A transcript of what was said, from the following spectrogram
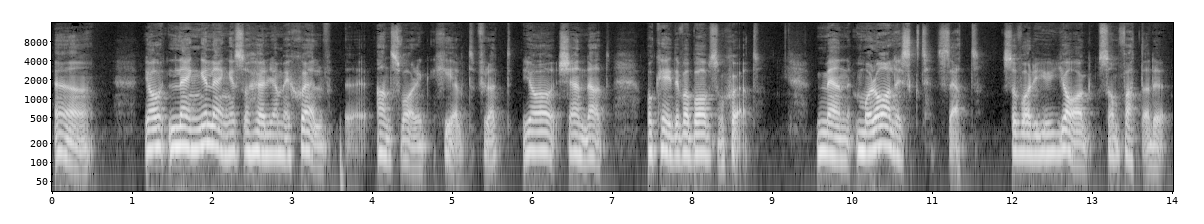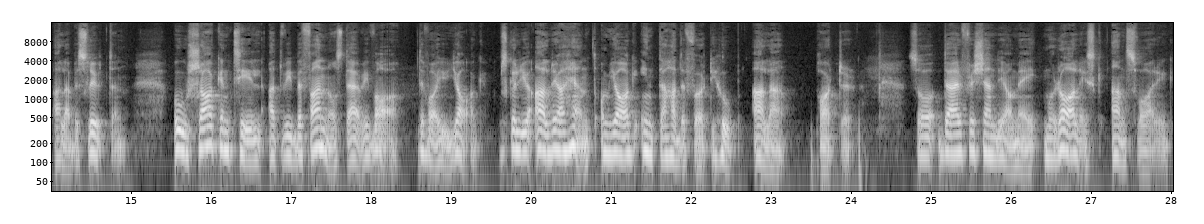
Eh, ja, länge, länge så höll jag mig själv eh, ansvarig helt. För att jag kände att okej, det var Bob som sköt. Men moraliskt sett så var det ju jag som fattade alla besluten. Orsaken till att vi befann oss där vi var, det var ju jag. Det skulle ju aldrig ha hänt om jag inte hade fört ihop alla parter. Så därför kände jag mig moraliskt ansvarig.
